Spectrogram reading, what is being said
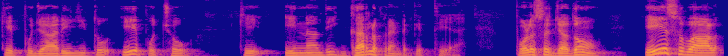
ਕਿ ਪੁਜਾਰੀ ਜੀ ਤੋਂ ਇਹ ਪੁੱਛੋ ਕਿ ਇਹਨਾਂ ਦੀ ਗਰਲਫ੍ਰੈਂਡ ਕਿੱਥੇ ਹੈ। ਪੁਲਿਸ ਜਦੋਂ ਇਹ ਸਵਾਲ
